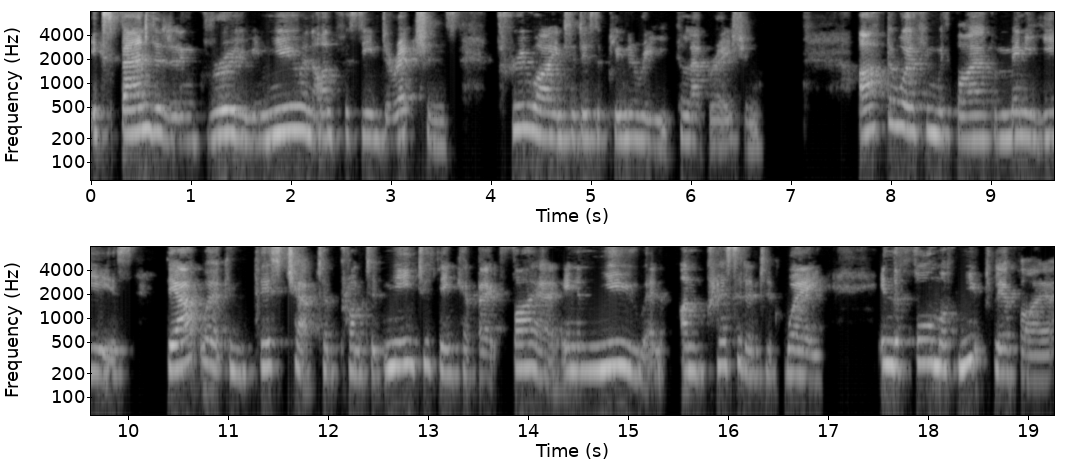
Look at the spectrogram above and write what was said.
expanded and grew in new and unforeseen directions through our interdisciplinary collaboration. After working with fire for many years, the artwork in this chapter prompted me to think about fire in a new and unprecedented way in the form of nuclear fire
